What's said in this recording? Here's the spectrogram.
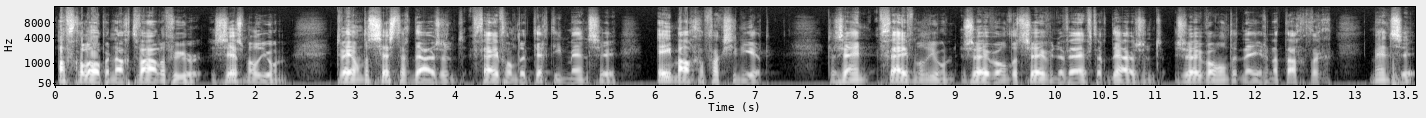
afgelopen nacht 12 uur 6.260.513 mensen eenmaal gevaccineerd. Er zijn 5.757.789 mensen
